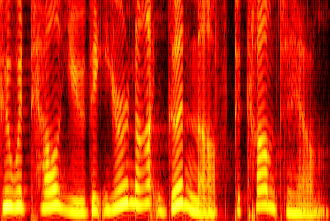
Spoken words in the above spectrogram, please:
who would tell you that you're not good enough to come to him.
